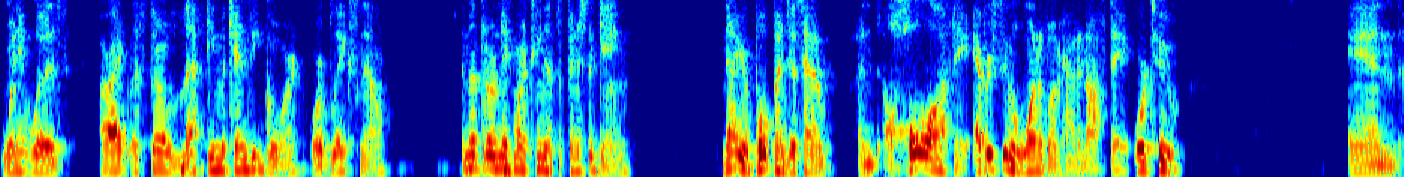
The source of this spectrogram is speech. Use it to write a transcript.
when it was all right, let's throw lefty Mackenzie Gore or Blake Snell and then throw Nick Martinez to finish the game. Now your bullpen just had an, a whole off day. Every single one of them had an off day or two. And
